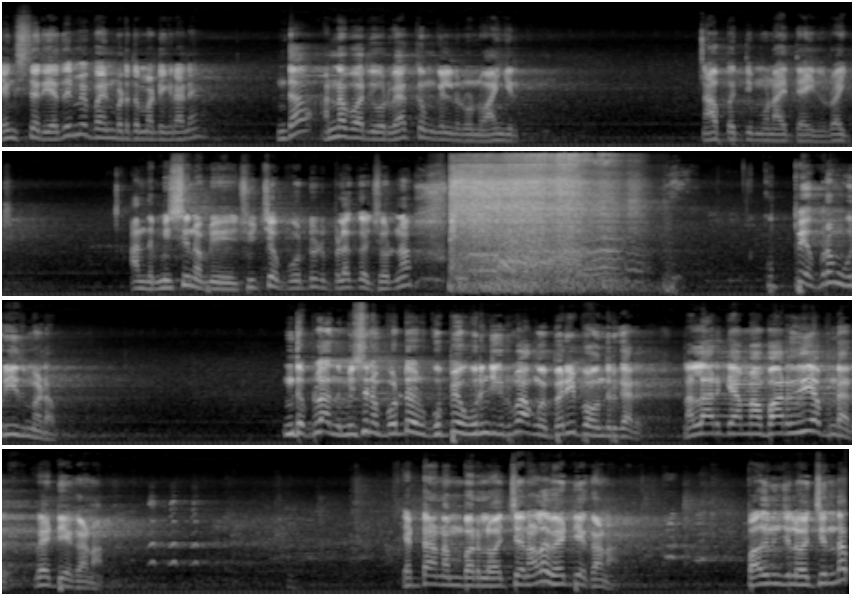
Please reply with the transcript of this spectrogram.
யங்ஸ்டர் எதையுமே பயன்படுத்த மாட்டேங்கிறானே. இந்த அன்னபாரதி ஒரு வேக்கம் கிளீனர் ஒன்று வாங்கியிருக்கு. நாற்பத்தி மூணாயிரத்தி ஐநூறுரூவாய்க்கு அந்த மிஷின் அப்படி சுவிட்சை போட்டு பிளக்க சொன்னா குப்பை அப்புறம் உரியுது மேடம் இந்த பிள்ளை அந்த மிஷினை போட்டு ஒரு குப்பையை உறிஞ்சிக்கிட்டு போய் அவங்க பெரியப்பா வந்திருக்காரு. நல்லா இருக்கியாம்மா பாரதி? அப்படின்னாரு. வேட்டியை காணாம் எட்டாம் நம்பரில் வச்சனால வேட்டியை காணாம் பதினஞ்சில் வச்சுருந்தா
